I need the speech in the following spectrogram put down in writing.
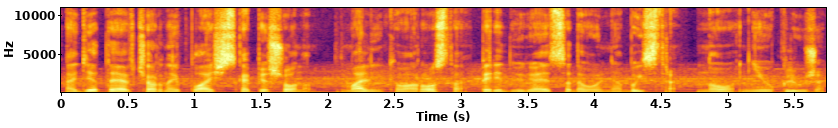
одетое в черный плащ с капюшоном. Маленького роста, передвигается довольно быстро, но неуклюже.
